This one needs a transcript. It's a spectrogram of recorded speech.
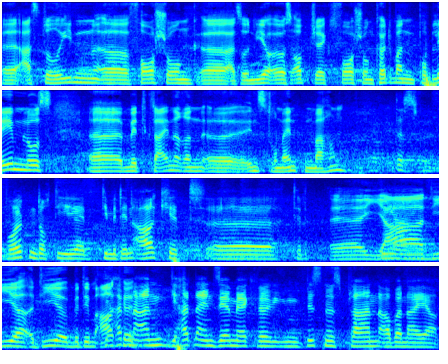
Asteroidenforschung, also Near Earth Object Forschung, könnte man problemlos äh, mit kleineren äh, Instrumenten machen. Das wollten doch die, die mit den ARKit, äh, Äh, ja, die, die mit dem Arke. Die hatten, an, die hatten einen sehr merkwürdigen Businessplan, aber naja.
